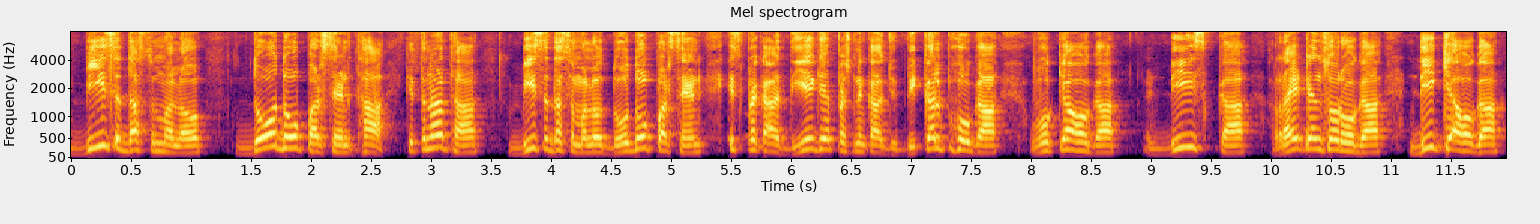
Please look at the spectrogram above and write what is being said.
बीस दशमलव दो दो परसेंट था। कितना था? बीस दशमलव दो दो परसेंट। इस प्रकार दिए गए प्रश्न का जो विकल्प होगा, वो क्या होगा? डी इसका राइट आंसर होगा। डी क्या होगा?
